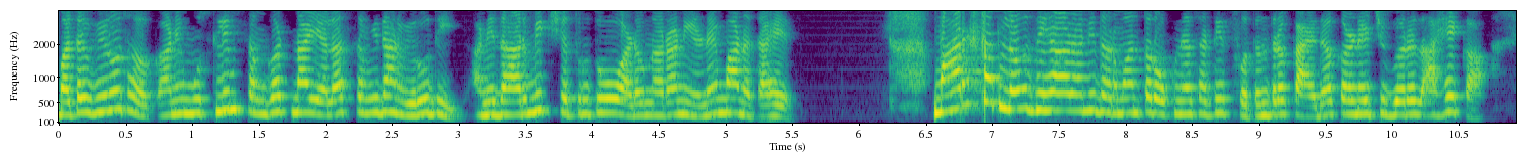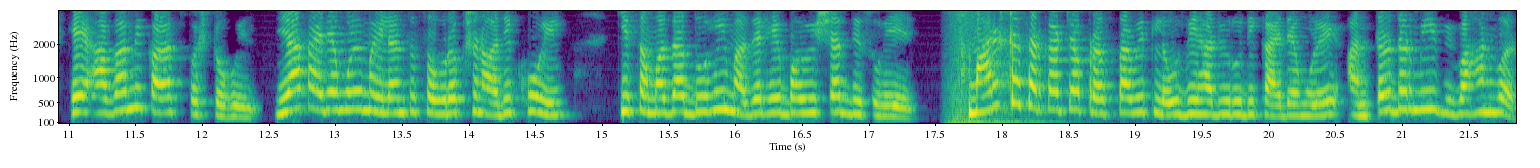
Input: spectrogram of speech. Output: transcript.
मात्र विरोधक आणि मुस्लिम संघटना याला संविधान विरोधी आणि धार्मिक शत्रुत्व वाढवणारा निर्णय मानत आहेत. महाराष्ट्रात लव जिहाद आणि धर्मांतर रोखण्यासाठी स्वतंत्र कायदा करण्याची गरज आहे का? हे आगामी काळात स्पष्ट होईल. या कायद्यामुळे महिलांचं संरक्षण अधिक होईल की समाजात दुही माजेल हे भविष्यात दिसून येईल. महाराष्ट्र सरकारच्या प्रस्तावित लव जिहाद विरोधी कायद्यामुळे आंतरधर्मी विवाहांवर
